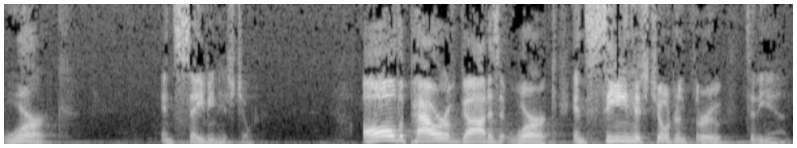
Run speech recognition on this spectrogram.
work in saving his children. All the power of God is at work in seeing his children through to the end.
